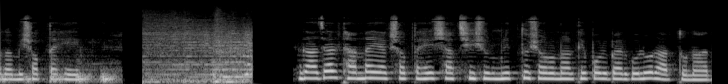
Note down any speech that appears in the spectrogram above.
আগামী সপ্তাহে। গাজার ঠান্ডায় এক সপ্তাহে সাত শিশুর মৃত্যু, শরণার্থী পরিবারগুলোর আর্তনাদ।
